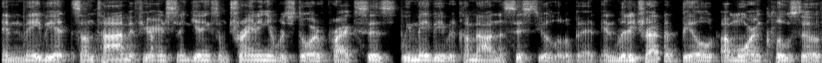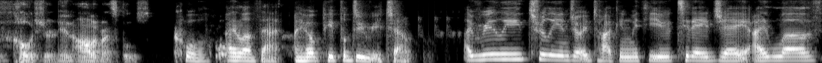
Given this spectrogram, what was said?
And maybe at some time, if you're interested in getting some training in restorative practices, we may be able to come out and assist you a little bit and really try to build a more inclusive culture in all of our schools. Cool. I love that. I hope people do reach out. I really, truly enjoyed talking with you today, Jay. I love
